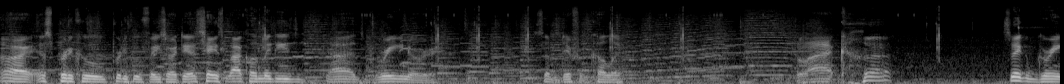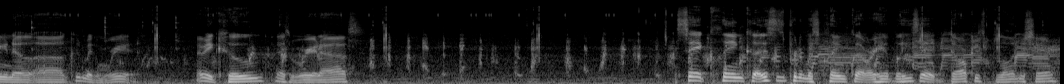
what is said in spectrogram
Alright, that's pretty cool, pretty cool face right there. Let's change my color, make these guys green or some different color. Black. Let's make them green though. Uh, could make them red. That'd be cool. That's some red eyes. Said clean cut. This is pretty much clean cut right here, but he said darkest blondish hair.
